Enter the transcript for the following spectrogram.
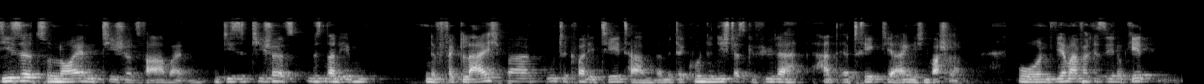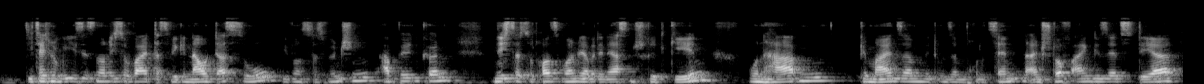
diese zu neuen T-Shirts verarbeiten. Und diese T-Shirts müssen dann eben eine vergleichbar gute Qualität haben, damit der Kunde nicht das Gefühl hat, er trägt hier eigentlich einen Waschlappen. Und wir haben einfach gesehen, okay, die Technologie ist jetzt noch nicht so weit, dass wir genau das so, wie wir uns das wünschen, abbilden können. Nichtsdestotrotz wollen wir aber den ersten Schritt gehen und haben gemeinsam mit unserem Produzenten einen Stoff eingesetzt, der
